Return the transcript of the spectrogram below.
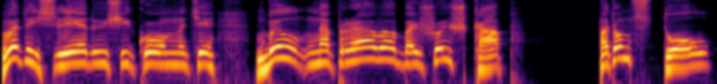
В этой следующей комнате был направо большой шкаф, потом стол,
